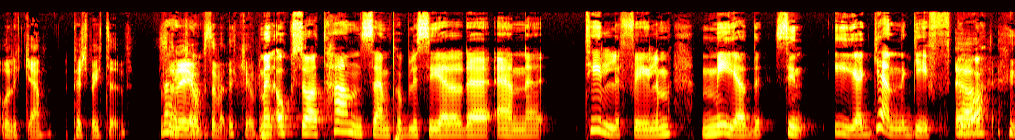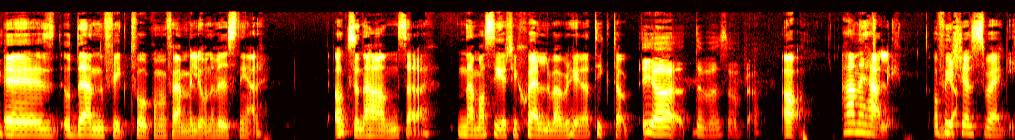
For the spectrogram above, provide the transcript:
olika perspektiv. Så det är Verkligen. också väldigt kul. Men också att han sen publicerade en till film med sin egen GIF då. Ja. eh, och den fick 2,5 miljoner visningar. Också när han så här, när man ser sig själv över hela TikTok. Ja, det var så bra. Ja, han är härlig. Official swaggy.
